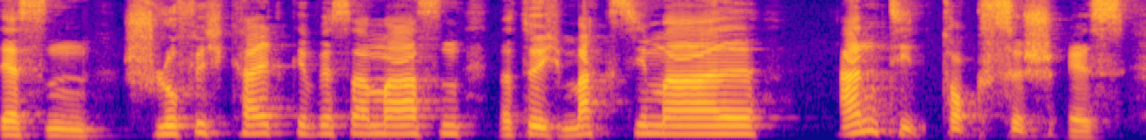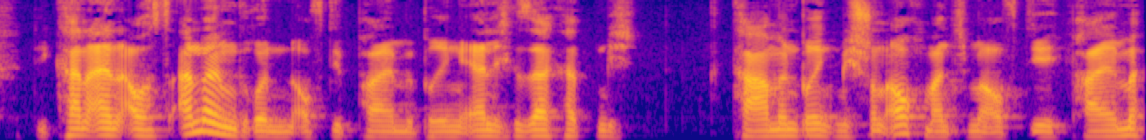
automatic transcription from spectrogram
dessen Schluffigkeit gewissermaßen natürlich maximal antitoxisch ist. Die kann einen aus anderen Gründen auf die Palme bringen. Ehrlich gesagt hat mich Carmen bringt mich schon auch manchmal auf die Palme,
